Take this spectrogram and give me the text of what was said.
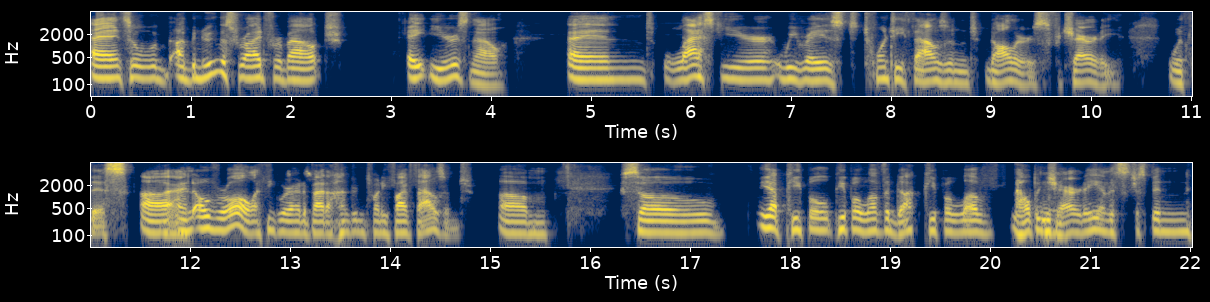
and so i've been doing this ride for about eight years now. And last year we raised $20,000 for charity with this. Uh, and overall, I think we're at about 125,000. Um, so yeah, people, people love the duck. People love helping mm-hmm. charity. And it's just been,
